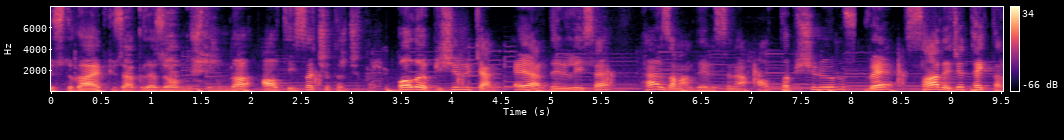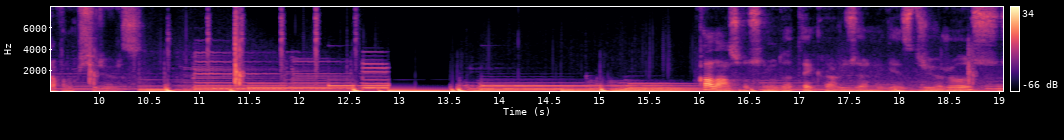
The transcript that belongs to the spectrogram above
üstü gayet güzel glaze olmuş durumda. Altı ise çıtır çıtır. Balığı pişirirken eğer deriliyse her zaman derisini altta pişiriyoruz ve sadece tek tarafını pişiriyoruz. Kalan sosunu da tekrar üzerine gezdiriyoruz.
